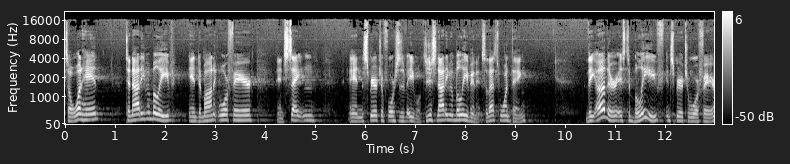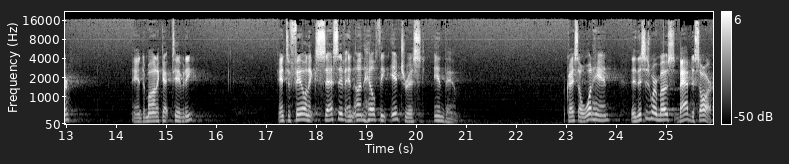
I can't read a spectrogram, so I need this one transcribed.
So, on one hand, to not even believe in demonic warfare and Satan and the spiritual forces of evil, to just not even believe in it. So, that's one thing. The other is to believe in spiritual warfare and demonic activity and to feel an excessive and unhealthy interest in them. Okay, so on one hand, and this is where most Baptists are.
